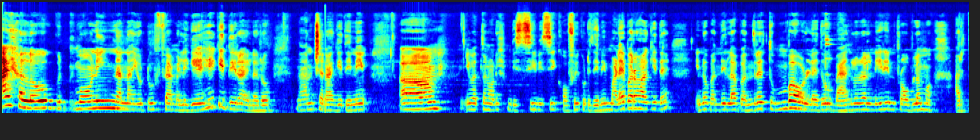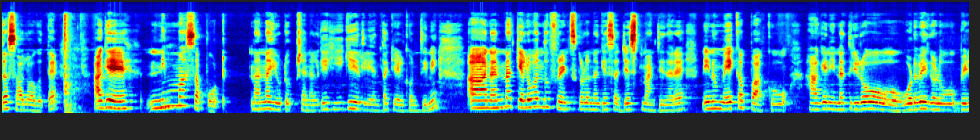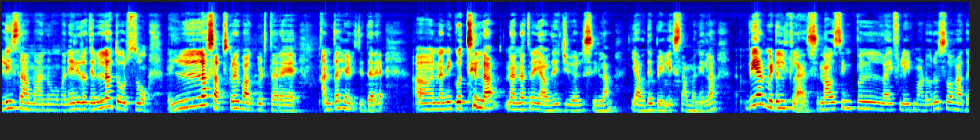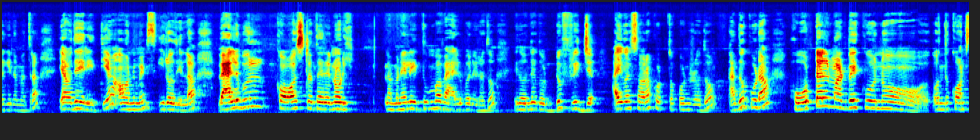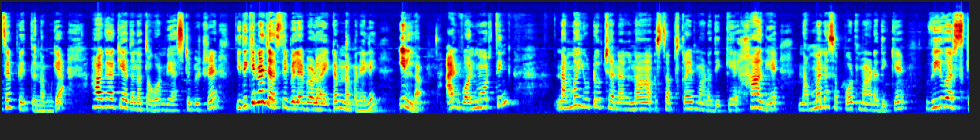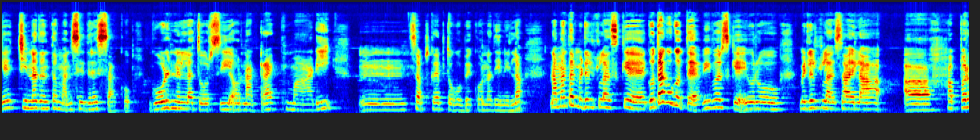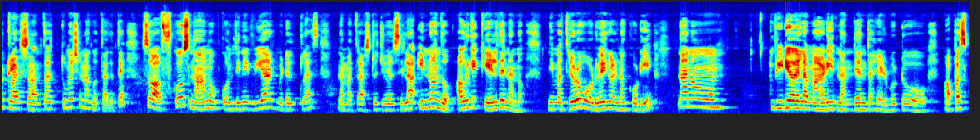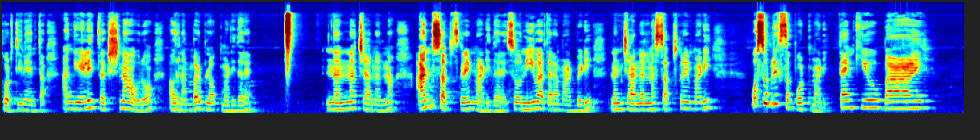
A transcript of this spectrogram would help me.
Hi hello good morning ನನ್ನ YouTube ಫ್ಯಾಮಿಲಿಗೆ ಹೇಗಿದ್ದೀರಾ ಎಲ್ಲರೂ? ನಾನು ಚೆನ್ನಾಗಿದ್ದೀನಿ. ಇವತ್ತು ನೋಡಿ, ಬಿಸಿ ಬಿಸಿ ಕಾಫಿ ಕುಡಿದ್ದೀನಿ ಮಳೆ ಬರೋ ಹಾಗಿದೆ. ಇನ್ನೂ ಬಂದಿಲ್ಲ. ಬಂದರೆ ತುಂಬ ಒಳ್ಳೆಯದು ಬ್ಯಾಂಗ್ಳೂರಲ್ಲಿ ನೀರಿನ ಪ್ರಾಬ್ಲಮ್ ಅರ್ಧ ಸಾಲ್ವ್ ಆಗುತ್ತೆ. ಹಾಗೆ, ನಿಮ್ಮ ಸಪೋರ್ಟ್ ನನ್ನ ಯೂಟ್ಯೂಬ್ ಚಾನಲ್ಗೆ ಹೀಗೆ ಇರಲಿ ಅಂತ ಕೇಳ್ಕೊತೀನಿ. ನನ್ನ ಕೆಲವೊಂದು ಫ್ರೆಂಡ್ಸ್ಗಳು ನನಗೆ ಸಜೆಸ್ಟ್ ಮಾಡ್ತಿದ್ದಾರೆ. ನೀನು ಮೇಕಪ್ ಹಾಕು, ಹಾಗೆ ನಿನ್ನ ಇರೋ ಒಡವೆಗಳು, ಬೆಳ್ಳಿ ಸಾಮಾನು ಮನೇಲಿರೋದೆಲ್ಲ ತೋರಿಸು, ಎಲ್ಲ ಸಬ್ಸ್ಕ್ರೈಬ್ ಆಗಿಬಿಡ್ತಾರೆ ಅಂತ ಹೇಳ್ತಿದ್ದಾರೆ. ನನಗೆ ಗೊತ್ತಿಲ್ಲ. ನನ್ನ ಹತ್ರ ಯಾವುದೇ ಜ್ಯುವೆಲ್ಸ್ ಇಲ್ಲ, ಯಾವುದೇ ಬೆಳ್ಳಿ ಸಾಮಾನಿಲ್ಲ. ವಿ ಆರ್ ಮಿಡಲ್ ಕ್ಲಾಸ್ ನಾವು ಸಿಂಪಲ್ ಲೈಫ್ ಲೀಡ್ ಮಾಡೋರು. ಸೊ ಹಾಗಾಗಿ ನಮ್ಮ ಹತ್ರ ಯಾವುದೇ ರೀತಿಯ ಆರ್ನಮೆಂಟ್ಸ್ ಇರೋದಿಲ್ಲ. ವ್ಯಾಲ್ಯೂಬಲ್ ಕಾಸ್ಟ್ ಅಂತ ನೋಡಿ, ನಮ್ಮ ಮನೇಲಿ ತುಂಬ ವ್ಯಾಲ್ಯೂಬಲ್ ಇರೋದು. ಇದೊಂದೇ ದೊಡ್ಡ ಫ್ರಿಜ್ ಐವತ್ತು ಸಾವಿರ ಕೊಟ್ಟು ತೊಗೊಂಡಿರೋದು. ಅದು ಕೂಡ ಹೋಟೆಲ್ ಮಾಡಬೇಕು ಅನ್ನೋ ಒಂದು ಕಾನ್ಸೆಪ್ಟ್ ಇತ್ತು ನಮಗೆ. ಹಾಗಾಗಿ ಅದನ್ನು ತೊಗೊಂಡ್ವಿ ಅಷ್ಟು ಬಿಟ್ಟರೆ ಇದಕ್ಕಿಂತ ಜಾಸ್ತಿ ಬೆಲೆ ಬಾಳೋ ಐಟಮ್ ನಮ್ಮ ಮನೇಲಿ ಇಲ್ಲ. ಆ್ಯಂಡ್ ಒನ್ ಮೋರ್ ಥಿಂಗ್ ನಮ್ಮ ಯೂಟ್ಯೂಬ್ ಚಾನಲ್ನ ಸಬ್ಸ್ಕ್ರೈಬ್ ಮಾಡೋದಕ್ಕೆ, ಹಾಗೆ ನಮ್ಮನ್ನು ಸಪೋರ್ಟ್ ಮಾಡೋದಕ್ಕೆ ವೀವರ್ಸ್ಗೆ ಚಿನ್ನದಂಥ ಮನಸ್ಸಿದ್ರೆ ಸಾಕು. ಗೋಲ್ಡ್ನೆಲ್ಲ ತೋರಿಸಿ ಅವ್ರನ್ನ ಅಟ್ರ್ಯಾಕ್ಟ್ ಮಾಡಿ ಸಬ್ಸ್ಕ್ರೈಬ್ ತೊಗೋಬೇಕು ಅನ್ನೋದೇನಿಲ್ಲ. ನಮ್ಮಂಥ ಮಿಡಲ್ ಕ್ಲಾಸ್ಗೆ ಗೊತ್ತಾಗೋಗುತ್ತೆ ವೀವರ್ಸ್ಗೆ ಇವರು ಮಿಡಲ್ ಕ್ಲಾಸಾ ಇಲ್ಲ ಅಪ್ಪರ್ ಕ್ಲಾಸ್ ಅಂತ ತುಂಬ ಚೆನ್ನಾಗಿ ಗೊತ್ತಾಗುತ್ತೆ. ಸೊ ಅಫ್ಕೋರ್ಸ್ ನಾನು ಒಪ್ಕೊತೀನಿ ವಿ ಆರ್ ಮಿಡಲ್ ಕ್ಲಾಸ್ ನಮ್ಮ ಹತ್ರ ಅಷ್ಟು ಜ್ಯುವೆಲ್ಸ್ ಇಲ್ಲ. ಇನ್ನೊಂದು, ಅವ್ರಿಗೆ ಕೇಳಿದೆ ನಾನು, ನಿಮ್ಮ ಹತ್ರ ಇರೋ ಒಡವೆಗಳನ್ನ ಕೊಡಿ. ನಾನು ವಿಡಿಯೋ ಎಲ್ಲ ಮಾಡಿ ನಂದೆ ಅಂತ ಹೇಳ್ಬಿಟ್ಟು ವಾಪಸ್ ಕೊಡ್ತೀನಿ ಅಂತ. ಹಂಗೆ ಹೇಳಿದ ತಕ್ಷಣ ಅವರು, ಅವ್ರ ನಂಬರ್ ಬ್ಲಾಕ್ ಮಾಡಿದ್ದಾರೆ. ನನ್ನ ಚಾನಲ್ನ ಅನ್ಸಬ್ಸ್ಕ್ರೈಬ್ ಮಾಡಿದ್ದಾರೆ. ಸೊ ನೀವು ಆ ಥರ ಮಾಡಬೇಡಿ. ನನ್ನ ಚಾನಲ್ನ ಸಬ್ಸ್ಕ್ರೈಬ್ ಮಾಡಿ, ಹೊಸೊಬ್ರಿಗೆ ಸಪೋರ್ಟ್ ಮಾಡಿ. Thank you bye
